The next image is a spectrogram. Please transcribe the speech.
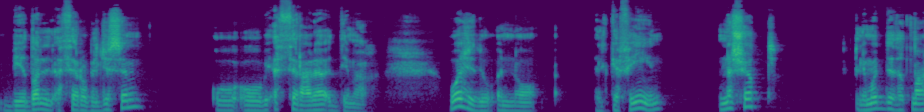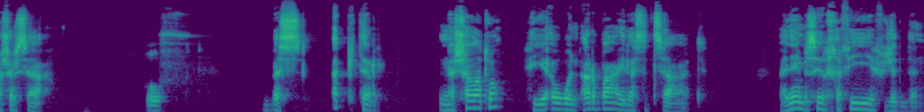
بيضل اثره بالجسم وبيأثر على الدماغ. وجدوا إنه الكافيين نشط لمدة 12 ساعة. أوف. بس أكثر نشاطه هي أول أربع إلى ست ساعات. بعدين بصير خفيف جدا.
